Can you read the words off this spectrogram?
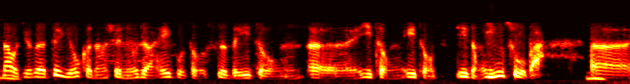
那我觉得这有可能是扭转 A 股走势的一种呃一种一种一种因素吧。呃，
